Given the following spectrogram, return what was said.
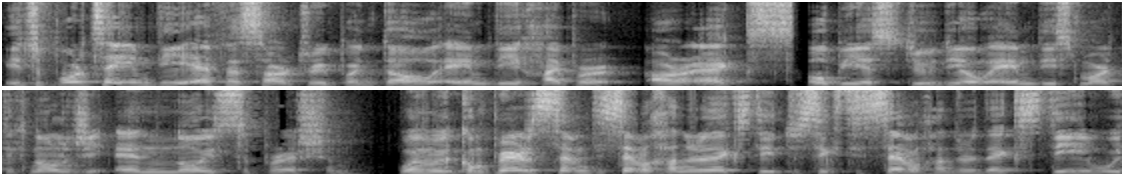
It supports AMD FSR 3.0, AMD HYPR-RX, OBS Studio, AMD Smart Technology and noise suppression. When we compare 7700 XT to 6700 XT, we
